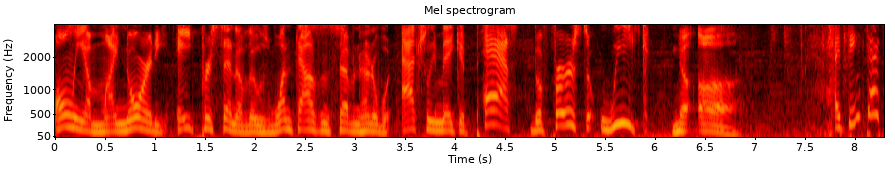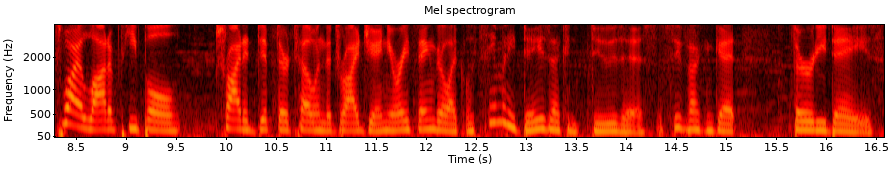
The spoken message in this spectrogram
only a minority, 8% of those 1,700 would actually make it past the first week. Nuh-uh. I think that's why a lot of people try to dip their toe in the dry January thing. They're like, let's see how many days I can do this. Let's see if I can get 30 days.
